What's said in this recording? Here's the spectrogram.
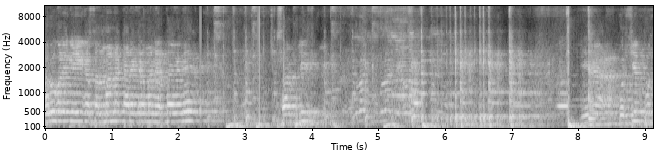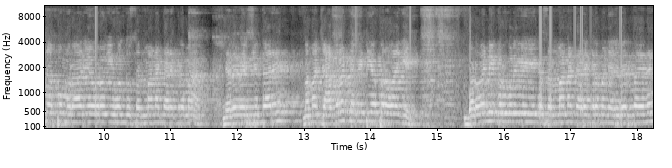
ಗುರುಗಳಿಗೆ ಈಗ ಸನ್ಮಾನ ಕಾರ್ಯಕ್ರಮ ಇದೆ. ಸರ್ ಪ್ಲೀಸ್ ಈಗ ಖುರ್ಷಿದ್ ಪುಂದಪ್ಪ ಮುರಾರಿ ಅವರು ಈ ಒಂದು ಸನ್ಮಾನ ಕಾರ್ಯಕ್ರಮ ನೆರವೇರಿಸಿದ್ದಾರೆ. ನಮ್ಮ ಜಾತ್ರಾ ಕಮಿಟಿಯ ಪರವಾಗಿ ಬಡವಣಿ ಗುರುಗಳಿಗೆ ಈಗ ಸನ್ಮಾನ ಕಾರ್ಯಕ್ರಮ ನೆರವೇರ್ತಾ ಇದೆ.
